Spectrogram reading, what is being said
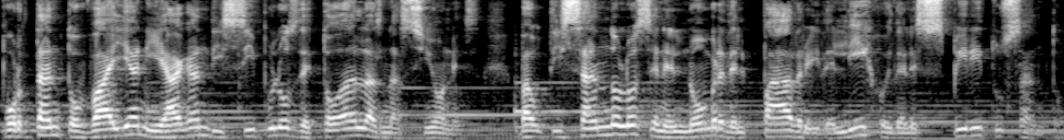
Por tanto, vayan y hagan discípulos de todas las naciones, bautizándolos en el nombre del Padre y del Hijo y del Espíritu Santo,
